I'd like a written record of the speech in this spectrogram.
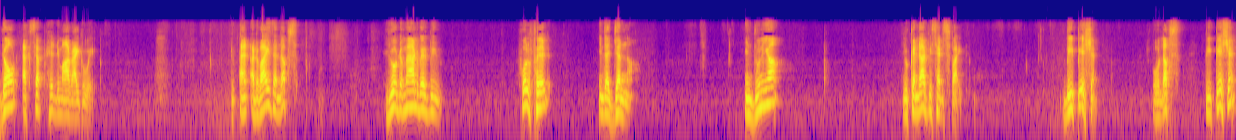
Don't accept his demand right away. And advise the nafs, your demand will be fulfilled in the Jannah. In dunya, you cannot be satisfied. Be patient. O nafs, be patient.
